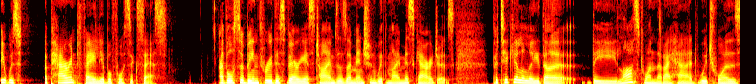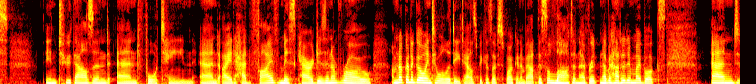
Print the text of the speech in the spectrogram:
it was apparent failure before success I've also been through this various times, as I mentioned, with my miscarriages, particularly the the last one that I had, which was in 2014, and I'd had five miscarriages in a row. I'm not going to go into all the details because I've spoken about this a lot and I've written about it in my books. And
